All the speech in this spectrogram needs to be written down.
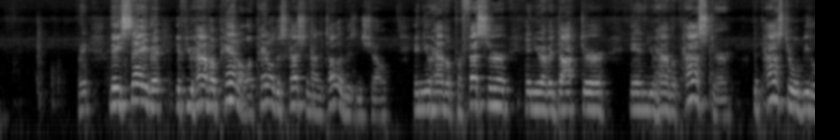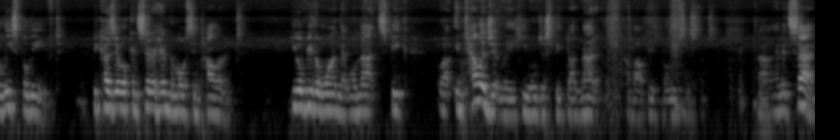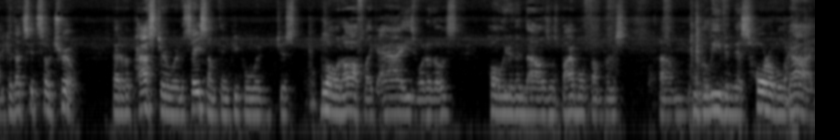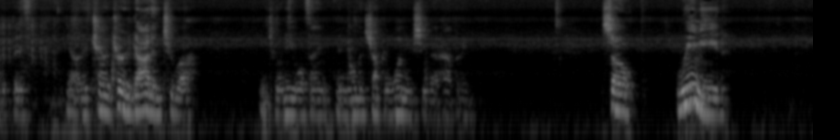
Right? They say that if you have a panel, a panel discussion on a television show, and you have a professor, and you have a doctor, and you have a pastor, the pastor will be the least believed because it will consider him the most intolerant. He will be the one that will not speak well, intelligently, he will just speak dogmatically about his belief systems. Uh, and it's sad because that's it's so true that if a pastor were to say something, people would just blow it off like, ah, he's one of those holier than thou, those Bible thumpers um, who believe in this horrible God that they've, you know, they've turned, turned God into a into an evil thing. In Romans chapter one, we see that happening. So we need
